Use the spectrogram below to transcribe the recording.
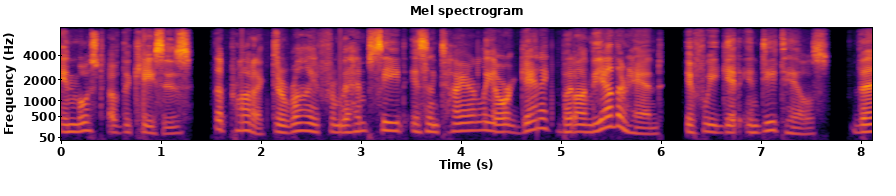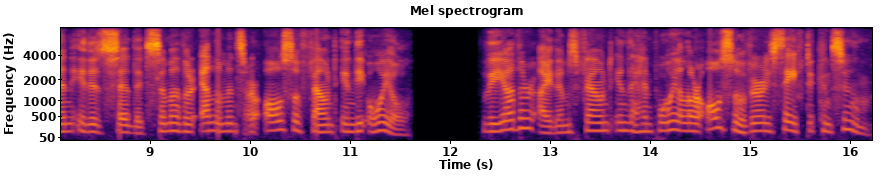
In most of the cases, the product derived from the hemp seed is entirely organic but on the other hand, if we get in details, then it is said that some other elements are also found in the oil. The other items found in the hemp oil are also very safe to consume.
